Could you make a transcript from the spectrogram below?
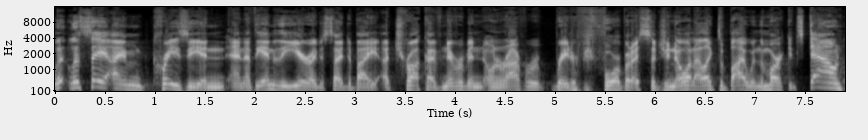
Let, us say I'm crazy and, and at the end of the year, I decide to buy a truck. I've never been owner operator before, but I said, you know what? I like to buy when the market's down.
